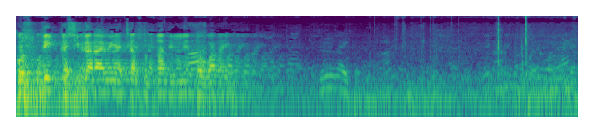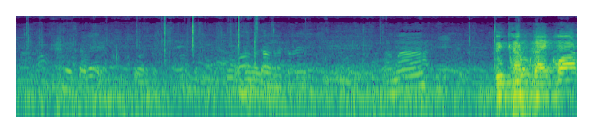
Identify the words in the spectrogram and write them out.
कुस्ती कशी करावी याच्या सूचना दिलेल्या दोघांनाही. विक्रम गायकवाड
